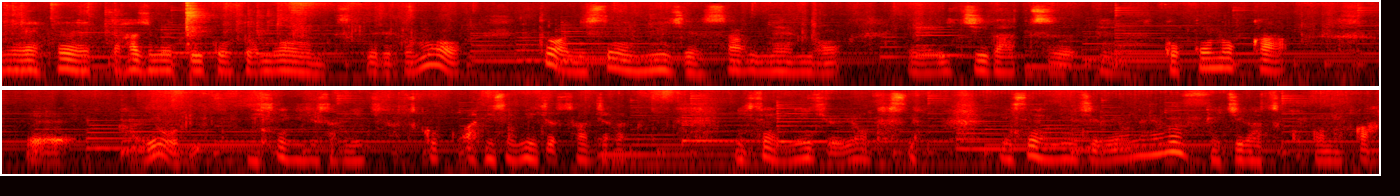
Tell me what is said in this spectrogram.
ね、えーっと、始めていこうと思うんですけれども、今日は2023年の、えー1月、えー9日、えー火曜日、2023年1月9あ、2023じゃなくて、2024ですね。2024年1月9日、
